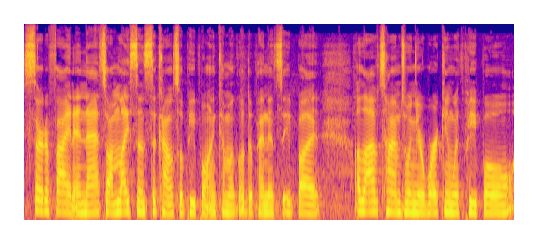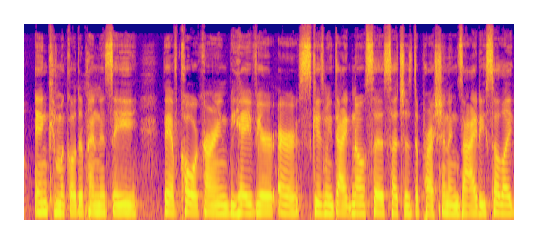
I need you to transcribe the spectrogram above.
certified in that. So I'm licensed to counsel people in chemical dependency. But a lot of times when you're working with people in chemical dependency, they have co-occurring behavior or excuse me, diagnosis such as depression, anxiety. So like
